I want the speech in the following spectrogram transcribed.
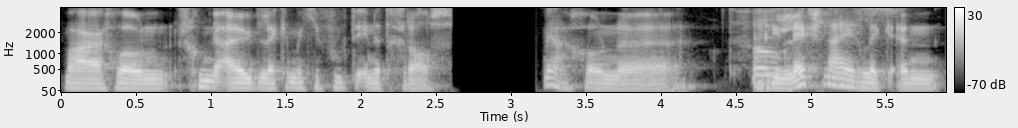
Maar gewoon schoenen uit, lekker met je voeten in het gras. Ja, gewoon eh, relaxed eigenlijk. En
